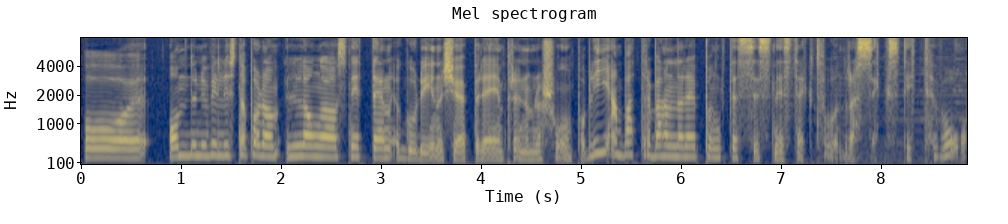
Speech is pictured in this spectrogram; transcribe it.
Och om du nu vill lyssna på de långa avsnitten går du in och köper dig en prenumeration på bliambattrebehandlare.se 262.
